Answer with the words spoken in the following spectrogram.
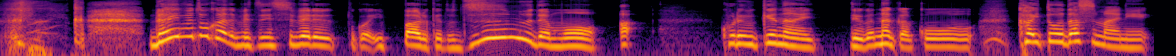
ライブとかで別に滑るとかいっぱいあるけど、 Zoom でも、あ、これ受けないっていうか、なんかこう、回答出す前に、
